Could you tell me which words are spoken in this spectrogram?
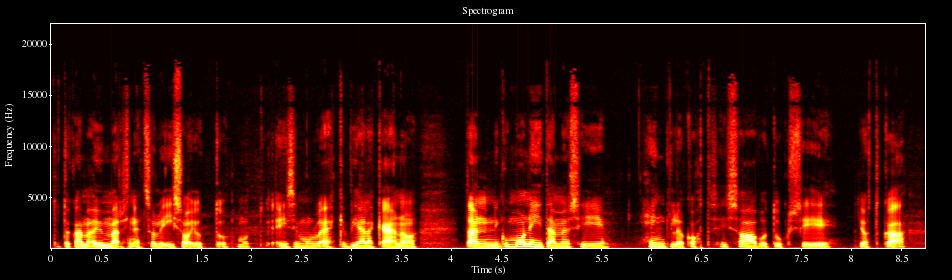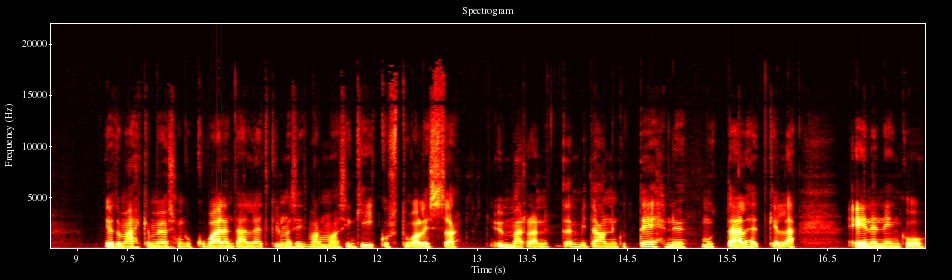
totta kai mä ymmärsin, että se oli iso juttu, mutta ei se mulle ehkä vieläkään ole. Tai niin kuin monia tämmöisiä henkilökohtaisia saavutuksia, jotka, joita mä ehkä myös niin kuin kuvailen tälle, että kyllä mä siitä varmaan siinä kiikkustuolissa ymmärrän, että mitä on niin kuin tehnyt, mutta tällä hetkellä ei ne niin kuin,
